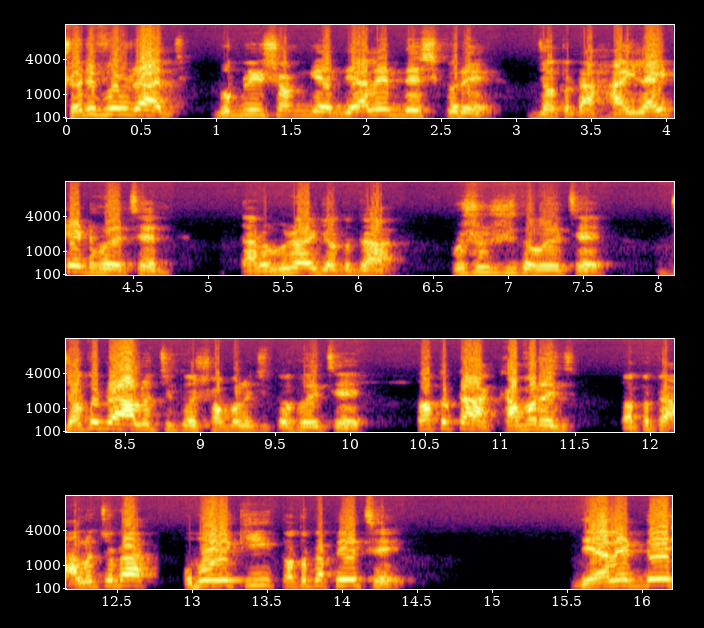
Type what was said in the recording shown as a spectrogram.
শরীফুল রাজ বুবলির সঙ্গে দেয়ালের দেশ করে যতটা হাইলাইটেড হয়েছেন, তার অভিনয় যতটা প্রশংসিত হয়েছে, যতটা আলোচিত সমালোচিত হয়েছে ততটা কাভারেজ ততটা আলোচনা ওমরে কি ততটা পেয়েছে? দেয়ালের দেশ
